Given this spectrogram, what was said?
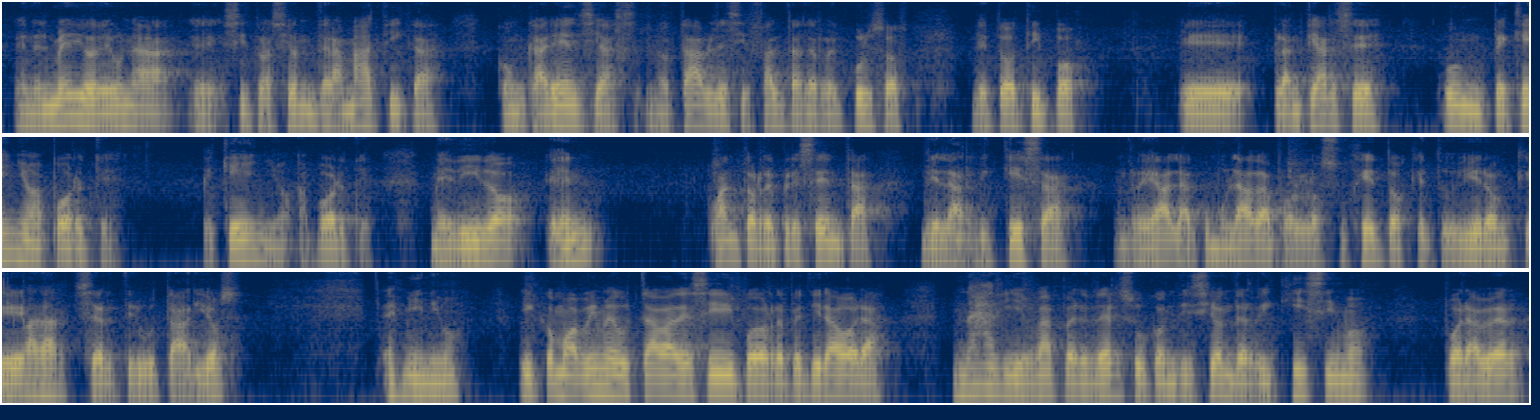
en el medio de una eh, situación dramática, con carencias notables y faltas de recursos de todo tipo, eh, plantearse un pequeño aporte, pequeño aporte, medido en cuánto representa de la riqueza real acumulada por los sujetos que tuvieron que ser tributarios, es mínimo. Y como a mí me gustaba decir, y puedo repetir ahora, nadie va a perder su condición de riquísimo por haber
